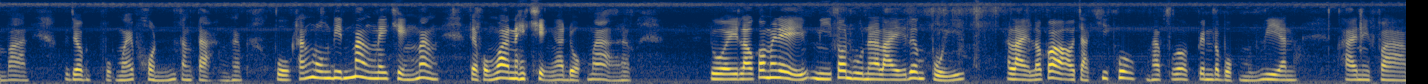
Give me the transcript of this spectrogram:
ำบ้านก็จะปลูกไม้ผลต่างๆครับ ปลูกทั้งลงดินมั่งในเข่งมั่ง แต่ผมว่าในเข่งอะดกมากครับ โดยเราก็ไม่ได้มีต้นทุนอะไรเรื่องปุ๋ยอะไร แล้วก็เอาจากขี้กุ้งครับก็เป็นระบบหมุนเวียนภายในฟาร์ม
